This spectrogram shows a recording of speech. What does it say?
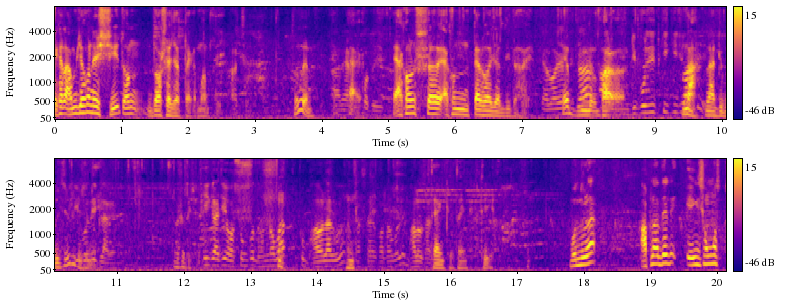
এখানে আমি যখন এসেছি তখন দশ হাজার টাকা মান্থলি আচ্ছা। বুঝলেন এখন হয়? এখন তেরো হাজার দিতে হয়। ডিপোজিট কি কিছু না না ডিপোজিট কিছু লাগে। ঠিক আছে অসংখ্য ধন্যবাদ। খুব ভালো লাগল কথা বলে। ভালো থ্যাংক ইউ থ্যাংক ইউ ঠিক আছে। বন্ধুরা আপনাদের এই সমস্ত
